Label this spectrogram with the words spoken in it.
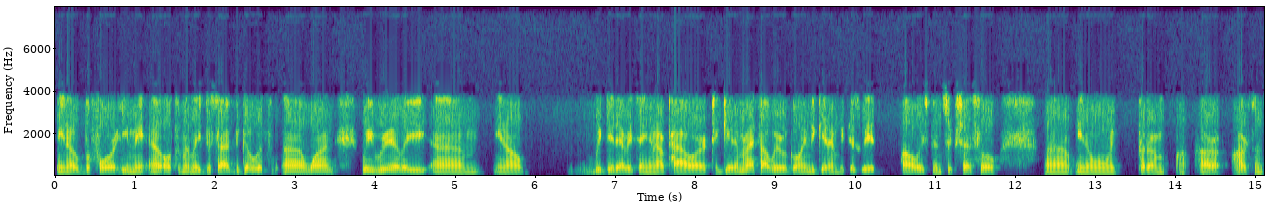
you know, before he may, uh, ultimately decided to go with uh, one, we really, um, you know, we did everything in our power to get him, and I thought we were going to get him because we had always been successful. Uh, you know, when we put our our hearts and,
